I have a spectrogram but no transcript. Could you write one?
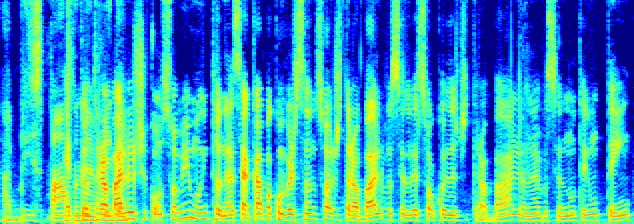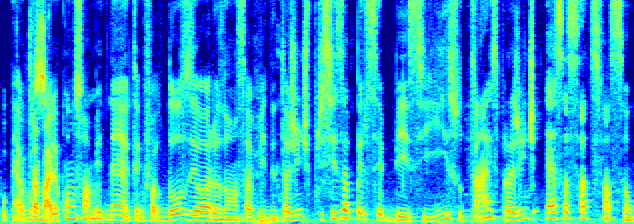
abrir espaço é porque o trabalho vida? te consome muito, né? Você acaba conversando só de trabalho, você lê só coisa de trabalho, né? Você não tem um tempo para é, o trabalho consome, né? Tem 12 horas da nossa vida. Então a gente precisa perceber se isso traz para a gente essa satisfação.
